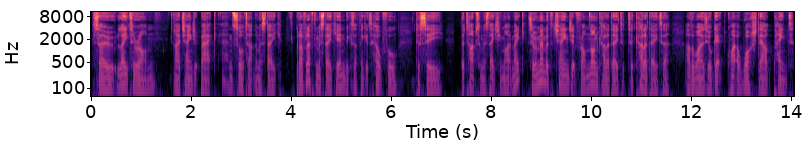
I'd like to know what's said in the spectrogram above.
so later on I change it back and sort out the mistake. But I've left the mistake in because I think it's helpful to see the types of mistakes you might make. So remember to change it from non-color data to color data, otherwise you'll get quite a washed out paint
